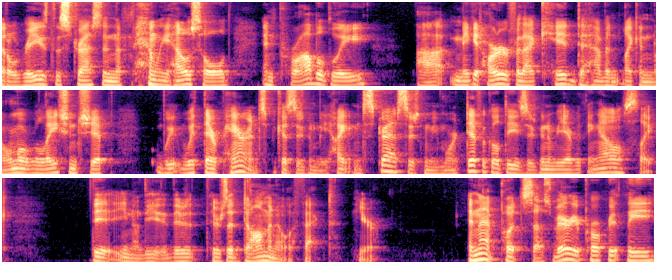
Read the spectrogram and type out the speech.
that'll raise the stress in the family household and probably uh, make it harder for that kid to have a, like a normal relationship w- with their parents because there's going to be heightened stress there's going to be more difficulties there's going to be everything else like the you know the there, there's a domino effect here. And that puts us very appropriately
